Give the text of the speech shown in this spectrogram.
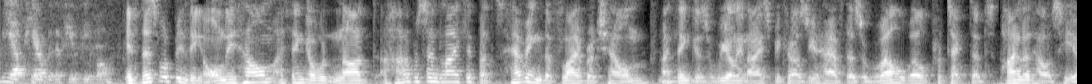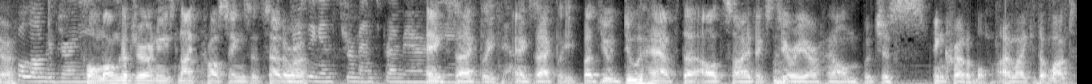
be up here with a few people. If this would be the only helm, I think I would not 100% like it, but having the flybridge helm, I think is really nice because you have this well, well protected pilot house here For longer journeys. for longer journeys, night crossings, etc. Using instruments primarily. Exactly, Yeah. exactly. But you do have the outside exterior helm, which is incredible. I like it a lot.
